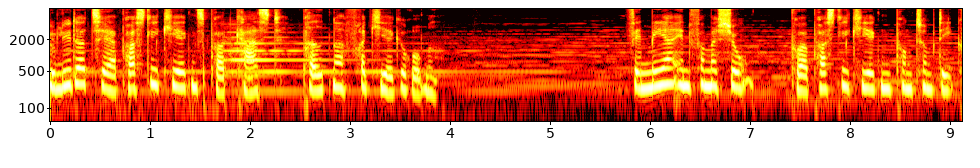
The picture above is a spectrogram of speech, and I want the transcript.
Du lytter til Apostelkirkens podcast Prædner fra Kirkerummet. Find mere information på apostelkirken.dk.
